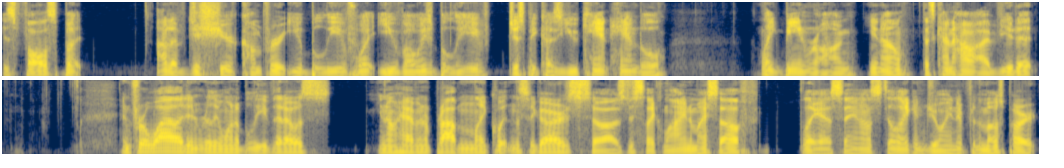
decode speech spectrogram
is false, but out of just sheer comfort, you believe what you've always believed just because you can't handle like being wrong, you know? That's kind of how I viewed it. And for a while, I didn't really want to believe that I was you know, having a problem like quitting the cigars. So I was just like lying to myself. Like I was saying, I was still like enjoying it for the most part.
